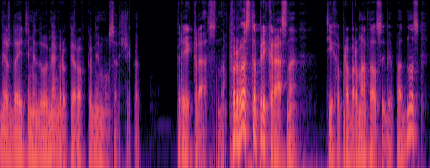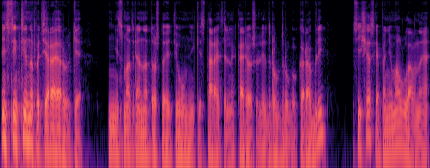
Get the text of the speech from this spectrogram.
между этими двумя группировками мусорщиков. «Прекрасно! Просто прекрасно!» Тихо пробормотал себе под нос, инстинктивно потирая руки. Несмотря на то, что эти умники старательно корежили друг другу корабли, сейчас я понимал главное.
